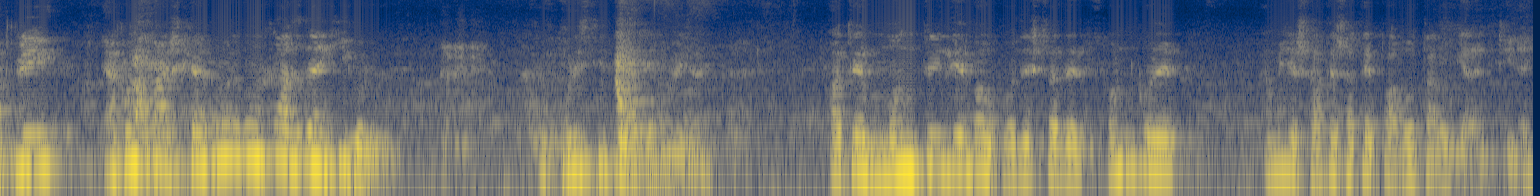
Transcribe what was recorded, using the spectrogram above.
আপনি এখন তাস খেলতে বলে কোনো কাজ নাই, কি করব তো পরিস্থিতি এরকম হয়ে যায়। অতএব মন্ত্রীদের বা উপদেষ্টাদের ফোন করে আমি যে সাথে সাথে পাবো তারও গ্যারান্টি নেই।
